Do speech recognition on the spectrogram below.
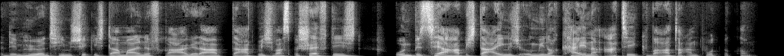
dem Hörteam schicke ich da mal eine Frage, da, da hat mich was beschäftigt und bisher habe ich da eigentlich irgendwie noch keine adäquate Antwort bekommen.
